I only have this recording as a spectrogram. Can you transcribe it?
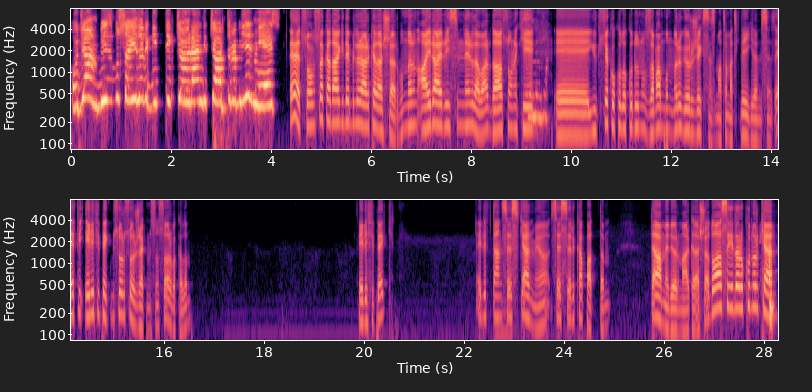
Hocam biz bu sayıları gittikçe öğrendikçe arttırabilir miyiz? Evet, sonsuza kadar gidebilir arkadaşlar. Bunların ayrı ayrı isimleri de var. Daha sonraki eee yüksek okul okuduğunuz zaman bunları göreceksiniz. Matematikle ilgilenirsiniz. Efi- Elif İpek bir soru soracak mısın? Sor bakalım. Elif İpek. Elif'ten ses gelmiyor. Sesleri kapattım. Devam ediyorum arkadaşlar. Doğal sayılar okunurken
